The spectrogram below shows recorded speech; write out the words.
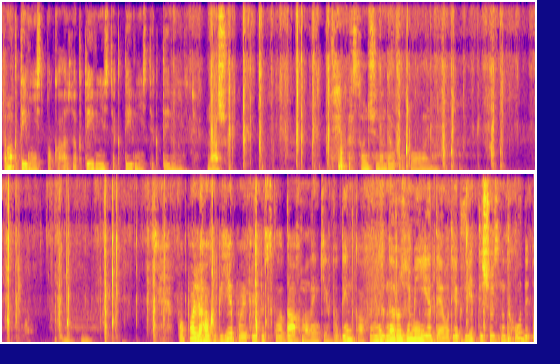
Там активність показує. Активність, активність, активність. Нашу. Херсонщина де окупована. По полях б'є, по якихось складах, маленьких будинках. Не, не розуміє де. От як звідти щось надходить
